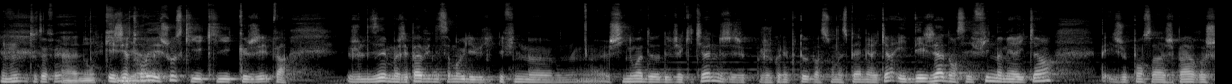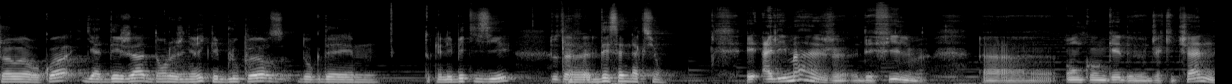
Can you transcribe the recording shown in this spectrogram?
Mhm, tout à fait. Euh, donc, Et j'ai retrouvé des choses qui, que j'ai. Enfin, je le disais, moi j'ai pas vu nécessairement les, les films euh, chinois de, Jackie Chan, je, je, le connais plutôt par son aspect américain. Et déjà dans ces films américains, ben, je pense à, je sais pas, Rush Hour ou quoi, il y a déjà dans le générique les bloopers, donc des, donc les bêtisiers, Tout à euh, fait. des scènes d'action. Et à l'image des films euh, hongkongais de Jackie Chan,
